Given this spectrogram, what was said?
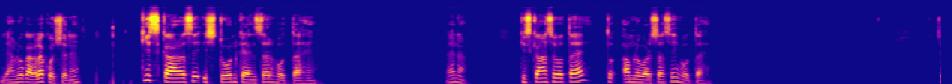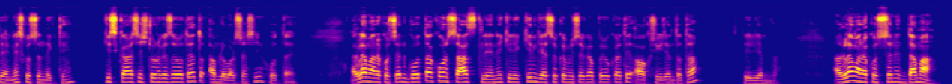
हम लोग का अगला क्वेश्चन है, किस कारण से स्टोन कैंसर होता है? है ना? किस कारण से होता है? तो अम्ल वर्षा से होता है। चलिए नेक्स्ट क्वेश्चन देखते हैं। किस कार से स्टोन कैंसर होता है? तो अम्ल वर्षा से होता है। अगला हमारा क्वेश्चन गोताखोर सांस लेने के लिए किन गैसों के मिश्रण का प्रयोग करते हैं? ऑक्सीजन तथा हीलियम का। अगला हमारा क्वेश्चन है, दमा।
